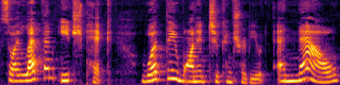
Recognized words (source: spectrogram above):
So I let them each pick what they wanted to contribute. And now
